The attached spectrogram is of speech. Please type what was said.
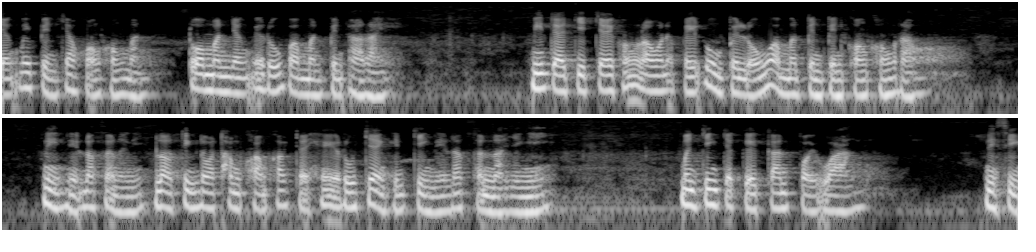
ยังไม่เป็นเจ้าของของมัน ตัวมันยังไม่รู้ว่ามันเป็นอะไร มีแต่จิตใจของเราไปรุ่มไปหลงว่ามันเป็นเป็นของของเรา นี่ในลักษณะนี้ เราจึงต้องทำความเข้าใจให้รู้แจ้งเห็นจริงในลักษณะอย่างนี้ มันจึงจะเกิดการปล่อยวาง ในสิ่ง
